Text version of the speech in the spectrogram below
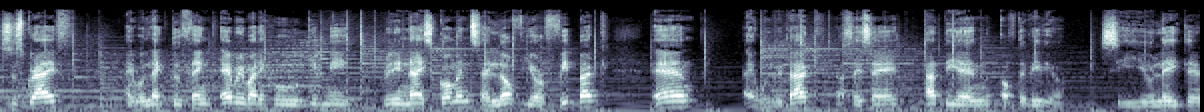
subscribe. I would like to thank everybody who give me really nice comments. I love your feedback and I will be back, as I said, at the end of the video. See you later.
